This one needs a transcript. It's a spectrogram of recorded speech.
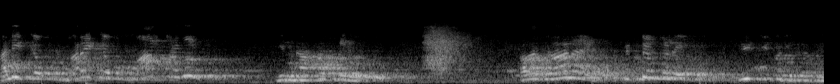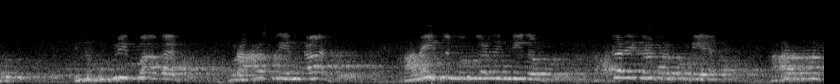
அழிக்கவும் மறைக்கவும் மாற்றவும் இந்த அரசு அதற்கான திட்டங்களை நீட்டி வருகிறது. இது குறிப்பாக ஒரு அரசு என்றால் அனைத்து மக்களின் மீதும் அக்கறை காட்டக்கூடிய அரசாக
